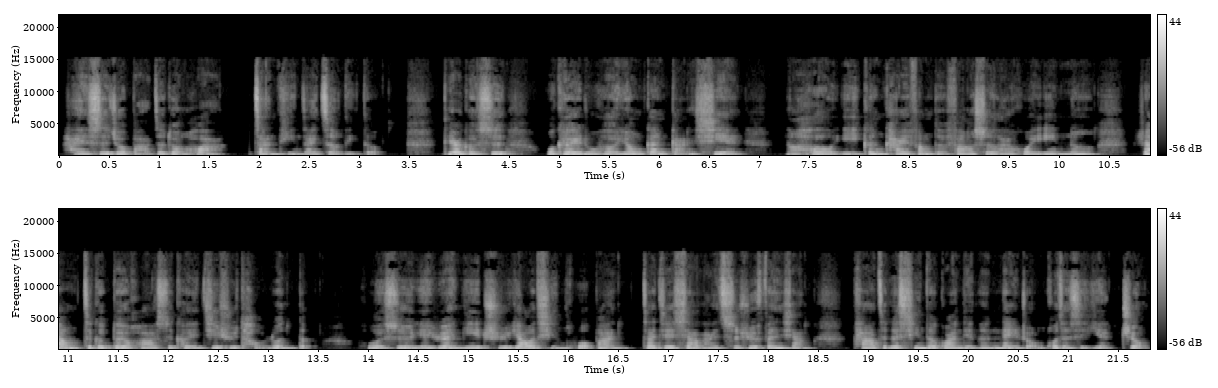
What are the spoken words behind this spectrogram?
还是就把这段话暂停在这里的？第二个是我可以如何用更感谢，然后以更开放的方式来回应呢？让这个对话是可以继续讨论的。或者是也愿意去邀请伙伴，在接下来持续分享他这个新的观点的内容，或者是研究。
